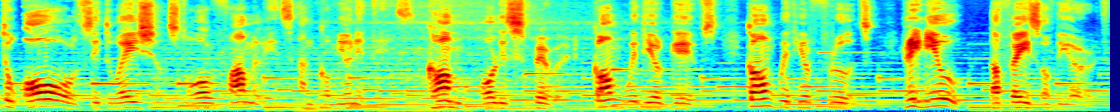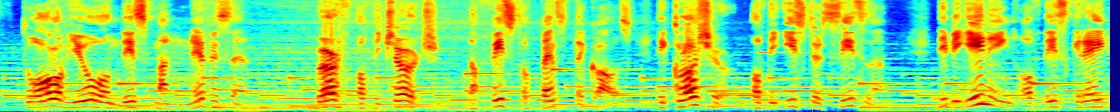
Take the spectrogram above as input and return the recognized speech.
to all situations, to all families and communities. Come, Holy Spirit, come with your gifts, come with your fruits, renew the face of the earth. To all of you on this magnificent birth of the church, the feast of Pentecost, the closure of the Easter season, the beginning of this great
